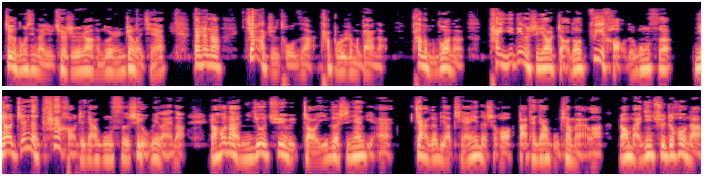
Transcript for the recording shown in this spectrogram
这个东西呢，也确实让很多人挣了钱。但是呢，价值投资啊，它不是这么干的。它怎么做呢？它一定是要找到最好的公司。你要真的看好这家公司是有未来的，然后呢，你就去找一个时间点，价格比较便宜的时候，把他家股票买了，然后买进去之后呢，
